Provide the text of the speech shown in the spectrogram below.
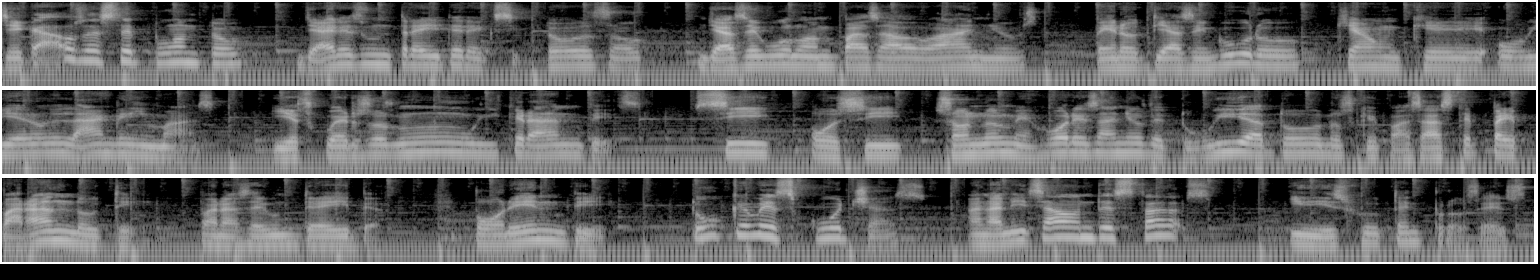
llegados a este punto, ya eres un trader exitoso, ya seguro han pasado años, pero te aseguro que aunque hubieron lágrimas y esfuerzos muy grandes, sí o sí son los mejores años de tu vida todos los que pasaste preparándote para ser un trader. Por ende, tú que me escuchas, analiza dónde estás y disfruta el proceso.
